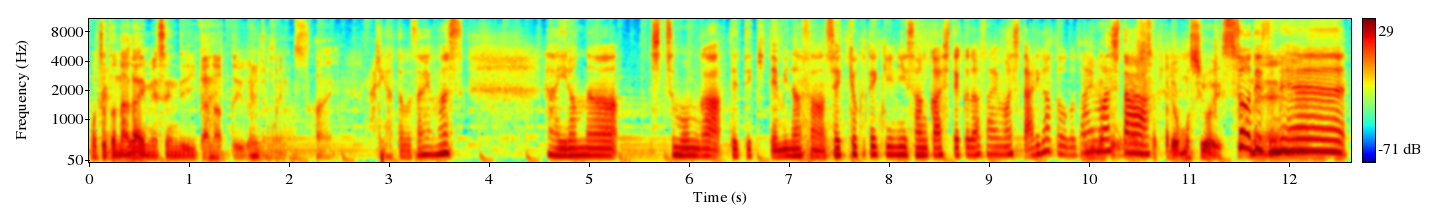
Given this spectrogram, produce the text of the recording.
もうちょっと長い目線でいいかなというふうに思います。はい、ありがとうございます。はい、いろんな質問が出てきて皆さん積極的に参加してくださいました。ありがとうございました。やっぱり面白いです、ね、そうですね。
